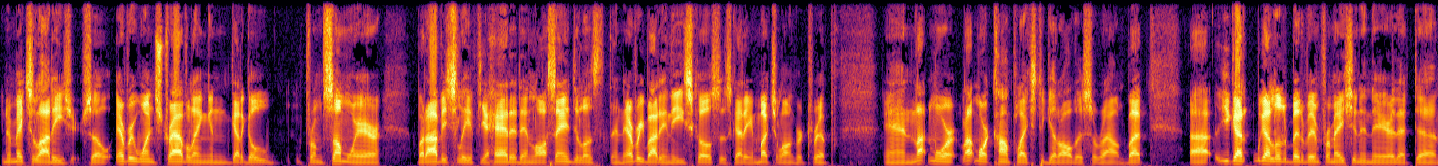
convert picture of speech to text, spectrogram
you know, makes it a lot easier. So everyone's traveling and got to go from somewhere. But obviously, if you had it in Los Angeles, then everybody in the East Coast has got a much longer trip. and a lot more, lot more complex to get all this around. But uh, you got we got a little bit of information in there that uh,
